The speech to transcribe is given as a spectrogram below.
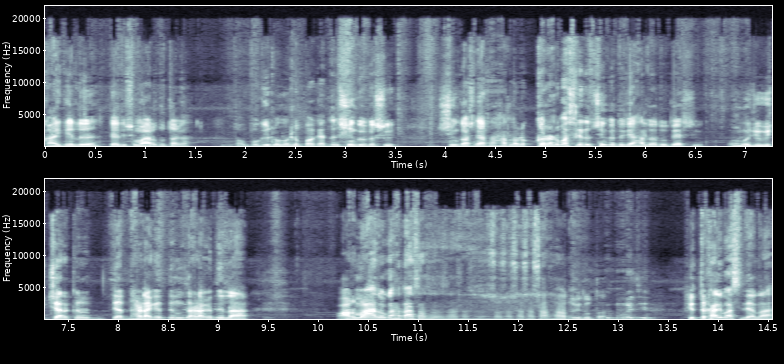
काय केलं? त्या दिवशी मारत होता का? तो बघितलं म्हटलं बघा तरी शिंग कशी शिंगासने असा हात लावलं करंट वाचले की शिंग तुझ्या हातात होती अशी. म्हणजे विचार कर त्या धडाक्यात त्यानं धडाका दिला. अरे माझा का हात असा असा हात येत होता हे तर खाली बसल्याला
